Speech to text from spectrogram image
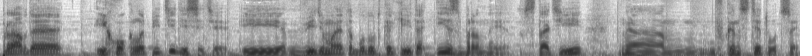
Правда, их около 50. И, видимо, это будут какие-то избранные статьи э, в Конституции.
